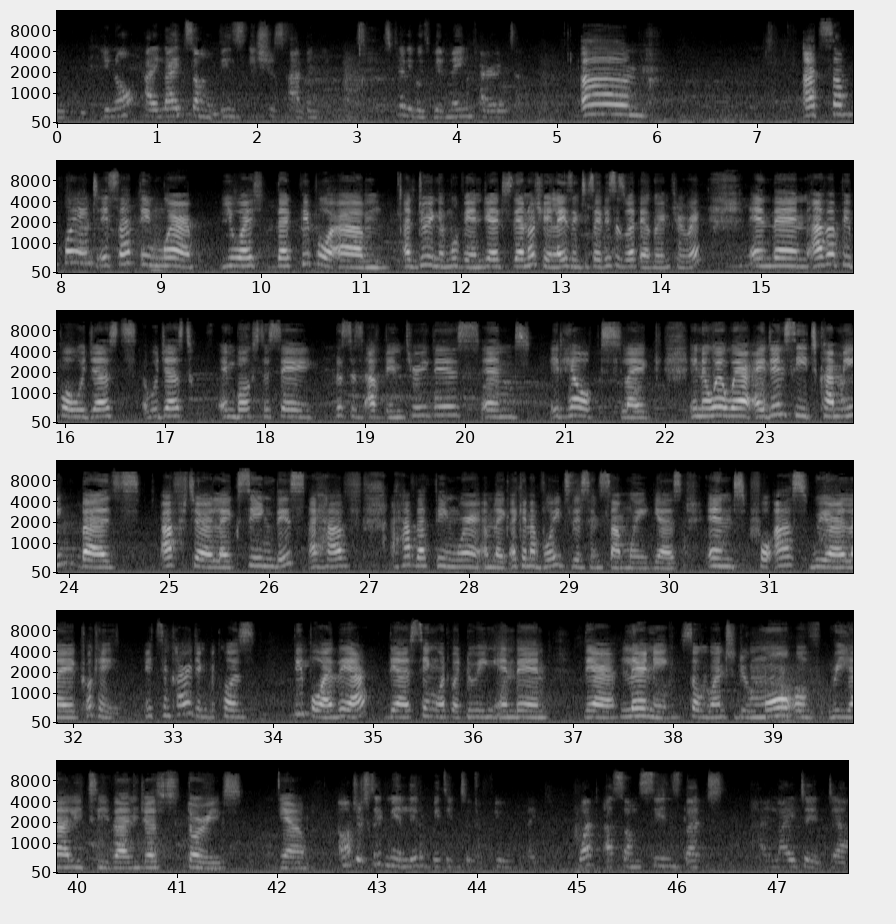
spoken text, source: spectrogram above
you know, highlight some of these issues happening, especially with the main character? um at some point it's that thing where you are like people um are doing a movie and yet they're not realizing to say this is what they're going through right? And then other people would just would just inbox to say this is i've been through this and it helped like in a way where i didn't see it coming but after like seeing this i have i have that thing where i'm like i can avoid this in some way yes. And for us we are like okay it's encouraging because people are there they are seeing what we're doing and then they're learning so we want to do more of reality than just stories yeah I want you to take me a little bit into the film. Like, what are some scenes that highlighted um,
